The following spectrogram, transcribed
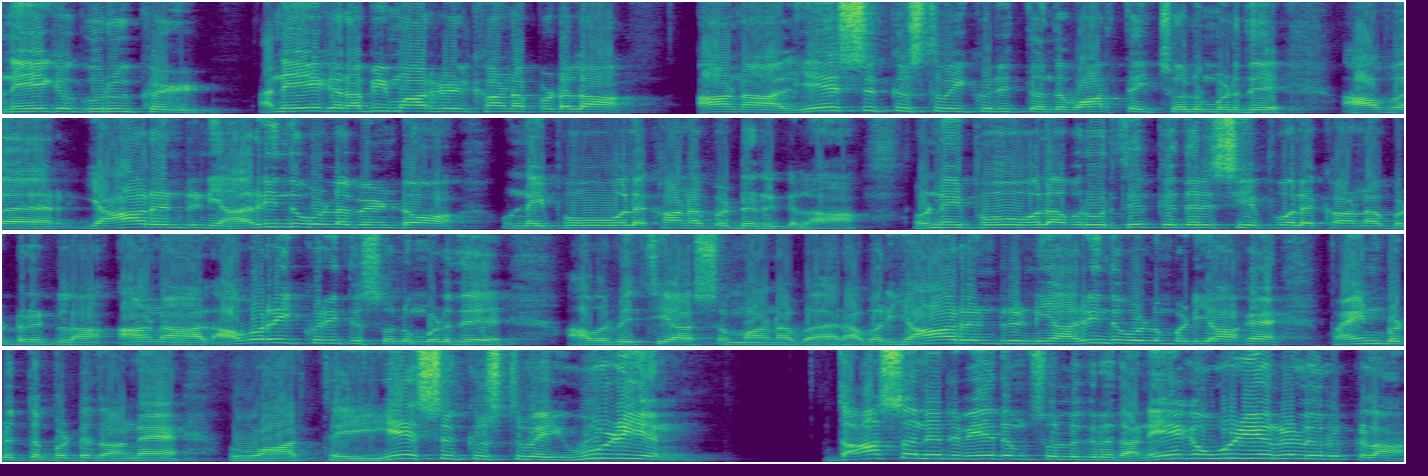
அநேக குருக்கள் அநேக ரபிமார்கள் காணப்படலாம். ஆனால் இயேசு கிறிஸ்துவை குறித்து அந்த வார்த்தை சொல்லும் பொழுது அவர் யார் என்று நீ அறிந்து கொள்ள வேண்டும். உன்னை போல காணப்பட்டிருக்கலாம். உன்னை போல அவர் ஒரு தீர்க்கதரிசியை போல காணப்பட்டிருக்கலாம். ஆனால் அவரை குறித்து சொல்லும் பொழுது அவர் வித்தியாசமானவர். அவர் யார் என்று நீ அறிந்து கொள்ளும்படியாக பயன்படுத்தப்பட்டதான வார்த்தை. இயேசு கிறிஸ்துவை ஊழியன் தாசன் என்று வேதம் சொல்லுகிறது. அநேக ஊழியர்கள் இருக்கலாம்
